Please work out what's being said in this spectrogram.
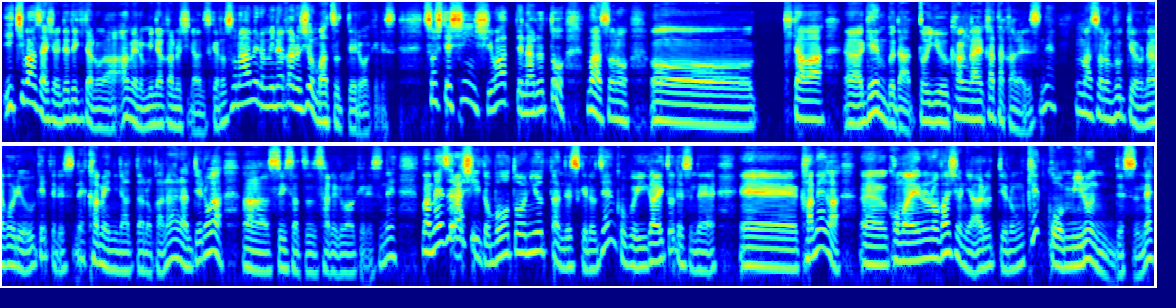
一番最初に出てきたのが雨のみなか主なんですけど、その雨のみなか主を祀っているわけです。そして紳士はってなると、まあその、北は玄武だという考え方からですね、まあその仏教の名残を受けてですね、亀になったのかな、なんていうのが推察されるわけですね。まあ珍しいと冒頭に言ったんですけど、全国意外とですね、えー、亀が、えー、狛犬の場所にあるっていうのも結構見るんですね。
